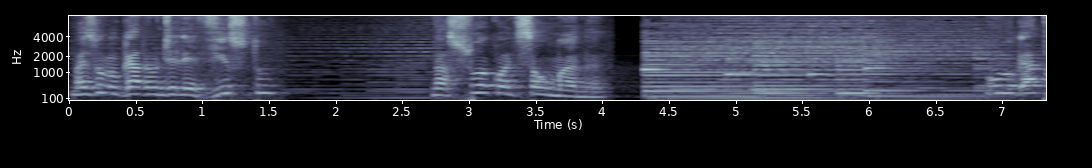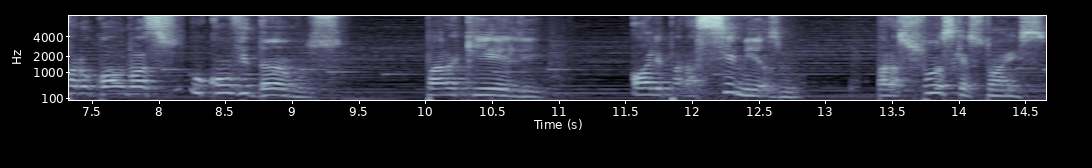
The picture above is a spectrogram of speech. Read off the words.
mas um lugar onde ele é visto na sua condição humana. Um lugar para o qual nós o convidamos para que ele olhe para si mesmo, para suas questões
